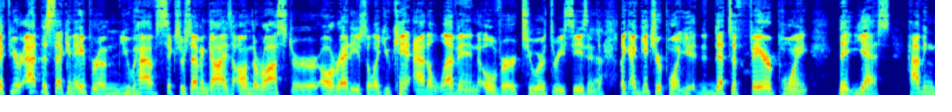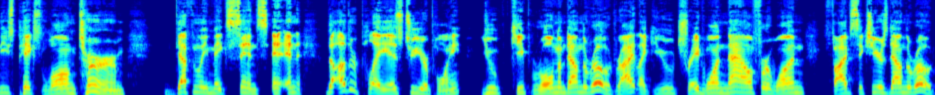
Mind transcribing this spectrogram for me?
if you're at the second apron, you have six or seven guys on the roster already. So like you can't add 11 over two or three seasons. Yeah. Like I get your point. You, that's a fair point that yes, having these picks long term definitely makes sense. And, and the other play is to your point, you keep rolling them down the road, right? Like you trade one now for one five, six years down the road.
